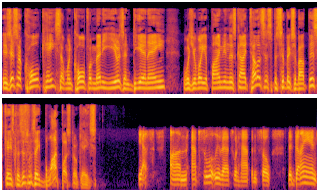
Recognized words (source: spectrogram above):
is this a cold case that went cold for many years and DNA was your way of finding this guy? Tell us the specifics about this case because this was a blockbuster case. Yes, um, absolutely, that's what happened. So the Diane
